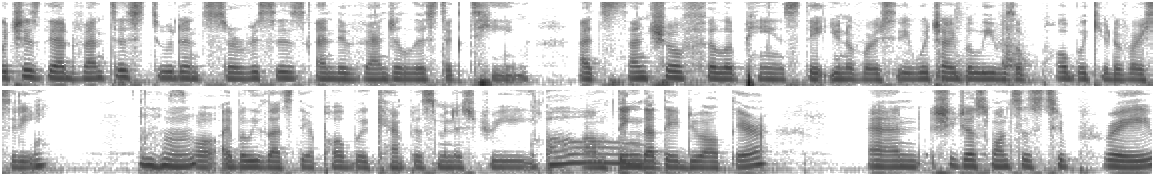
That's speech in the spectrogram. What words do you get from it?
which is the Adventist Student Services and Evangelistic Team at Central Philippine State University, which I believe is a public university. Mm-hmm. So I believe that's their public campus ministry oh. um, thing that they do out there. And she just wants us to pray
